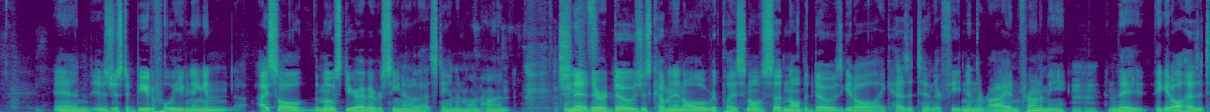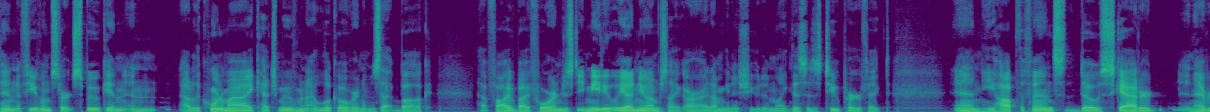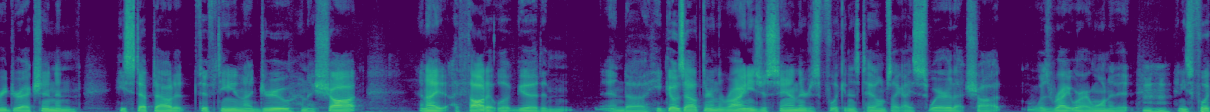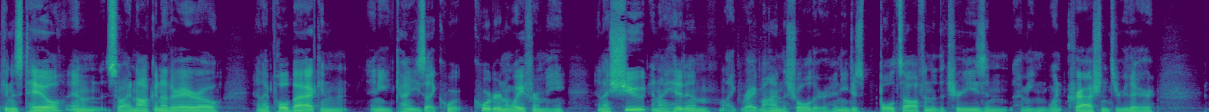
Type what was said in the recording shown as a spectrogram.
and it was just a beautiful evening, and I saw the most deer I've ever seen out of that stand in one hunt. And there, there were does just coming in all over the place, and all of a sudden, all the does get all like hesitant. They're feeding in the rye in front of me, Mm-hmm. and they they get all hesitant. And a few of them start spooking, and out of the corner of my eye, I catch movement. I look over, and it was that buck, that five by four, and just immediately I knew I'm just like, all right, I'm gonna shoot him. Like this is too perfect. And he hopped the fence. Does scattered in every direction, and he stepped out at 15, and I drew and I shot, and I I thought it looked good, and and uh, he goes out there in the rye, and he's just standing there, just flicking his tail. I'm just like, I swear that shot was right where I wanted it Mm-hmm. and he's flicking his tail and so i knock another arrow and i pull back and and he kind of he's like qu- quartering away from me and i shoot and i hit him like right behind the shoulder and he just bolts off into the trees and i mean went crashing through there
